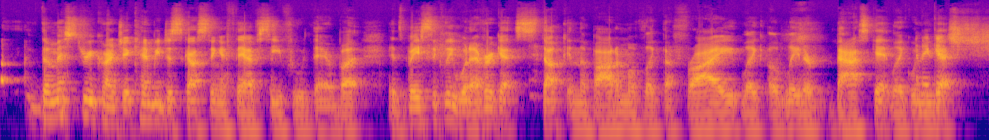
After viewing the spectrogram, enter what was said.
the mystery crunch, it can be disgusting if they have seafood there, but it's basically whatever gets stuck in the bottom of like the fry, like a later basket, like when and you it get gets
